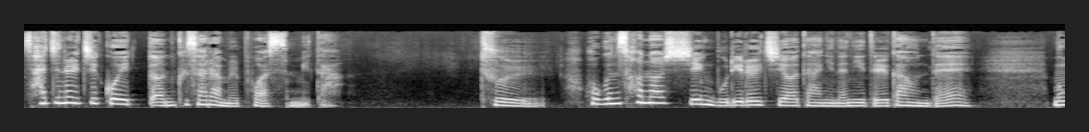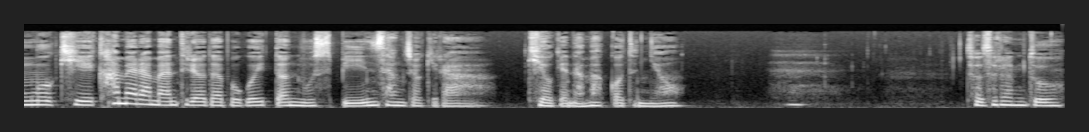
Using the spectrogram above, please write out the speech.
사진을 찍고 있던 그 사람을 보았습니다. 둘 혹은 서너씩 무리를 지어 다니는 이들 가운데 묵묵히 카메라만 들여다보고 있던 모습이 인상적이라 기억에 남았거든요. 저 사람도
